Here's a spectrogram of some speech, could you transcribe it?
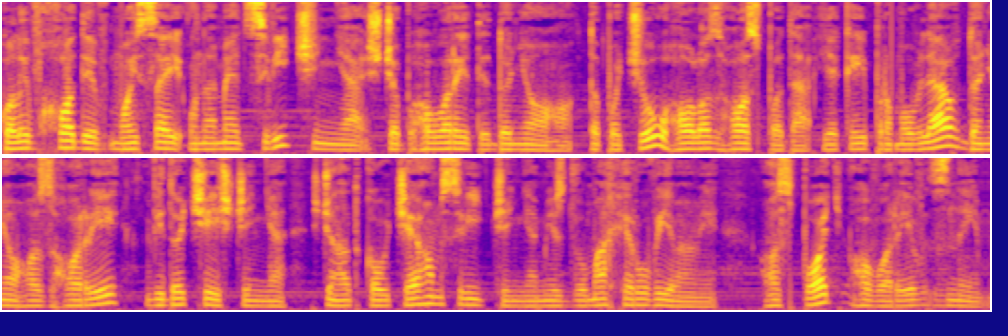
Коли входив Мойсей у намет свідчення, щоб говорити до нього, то почув голос Господа, який промовляв до нього згори від очищення, що над ковчегом свідчення між двома херувимами. Господь говорив з ним.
